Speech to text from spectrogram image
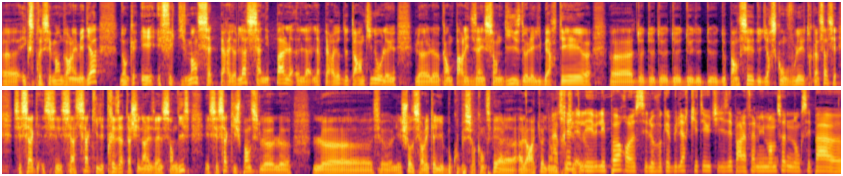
euh, expressément devant les médias. Donc, et effectivement, cette période-là, ça n'est pas la, la- la période de Tarantino. Le, le- le- quand on parlait des années 70, de la liberté, de, penser, de dire ce qu'on voulait, des trucs comme ça, c'est ça, à ça qu'il est très attaché dans les années 70, et c'est ça qui, je pense, le, les choses sur lesquelles il est beaucoup plus circonspect à l'heure actuelle dans Après, société. les, les porcs, euh, c'est le vocabulaire qui était utilisé par la famille Manson, donc c'est pas. euh,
